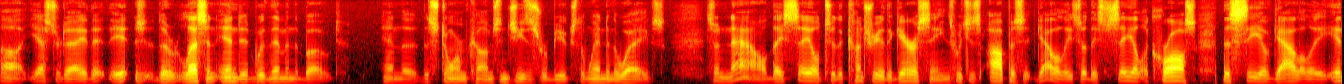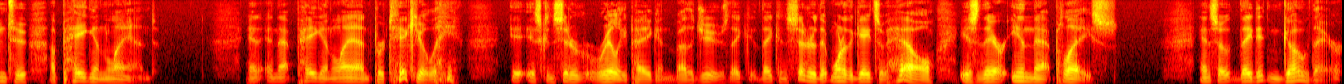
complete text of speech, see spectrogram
uh, yesterday that it, the lesson ended with them in the boat, and the, the storm comes, and Jesus rebukes the wind and the waves. So now they sail to the country of the Gerasenes, which is opposite Galilee. So they sail across the Sea of Galilee into a pagan land. And, and that pagan land, particularly, is considered really pagan by the Jews. They, they consider that one of the gates of hell is there in that place. And so they didn't go there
